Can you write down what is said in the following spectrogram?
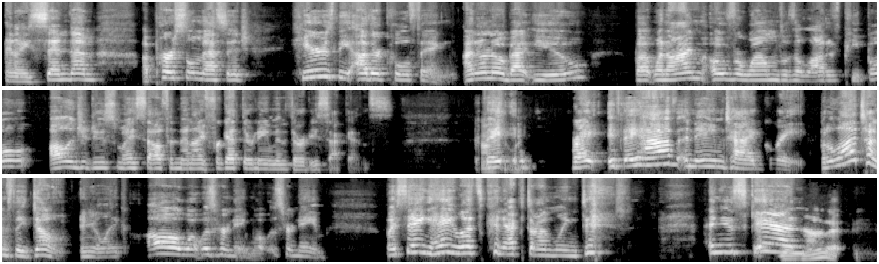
And I send them a personal message. Here's the other cool thing I don't know about you, but when I'm overwhelmed with a lot of people, I'll introduce myself and then I forget their name in 30 seconds. They right? If they have a name tag, great. But a lot of times they don't. And you're like, oh, what was her name? What was her name? By saying, hey, let's connect on LinkedIn. and you scan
